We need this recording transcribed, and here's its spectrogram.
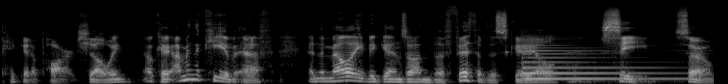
pick it apart, shall we? Okay, I'm in the key of F and the melody begins on the fifth of the scale, C. So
